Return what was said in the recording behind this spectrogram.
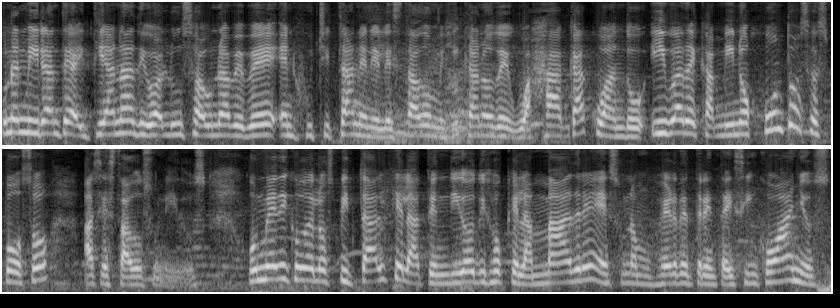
Una inmigrante haitiana dio a luz a una bebé en Juchitán, en el estado mexicano de Oaxaca, cuando iba de camino junto a su esposo hacia Estados Unidos. Un médico del hospital que la atendió dijo que la madre es una mujer de 35 años.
